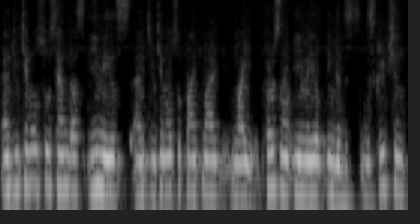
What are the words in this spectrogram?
and you can also send us emails and you can also find my my personal email in the description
